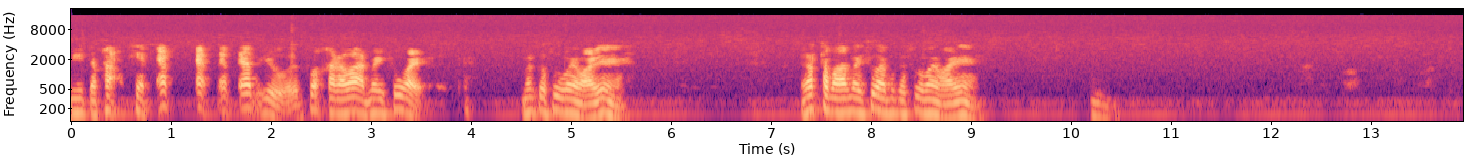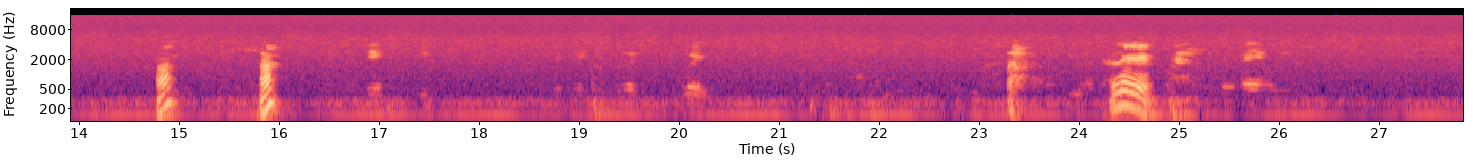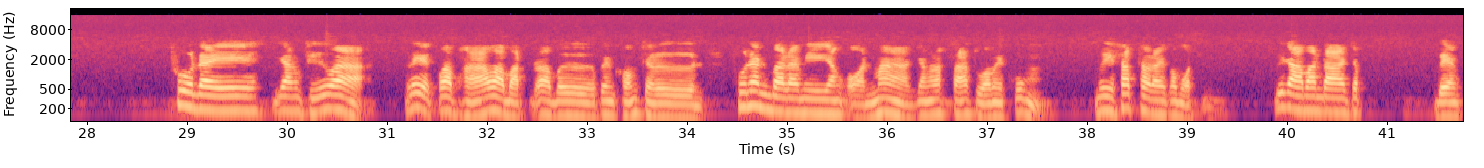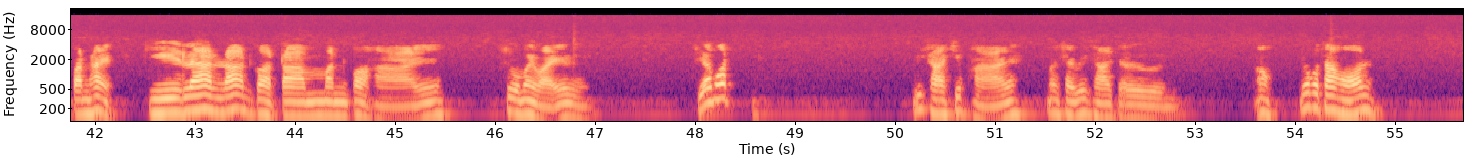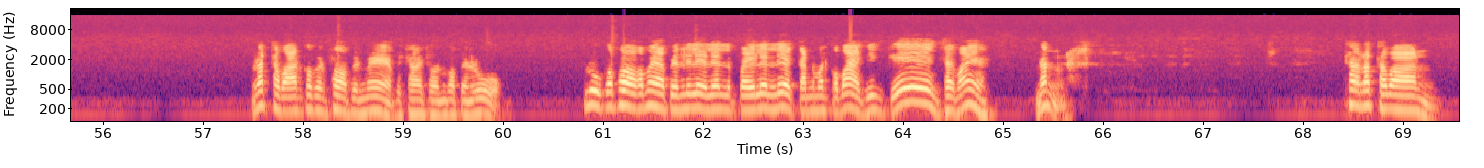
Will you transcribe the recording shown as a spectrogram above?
มีแต่พระเทศแอป แอปแอปแอปอยู่ พวกคารวาสไม่ช่วย มันก็สู้ไม่ไหวรัฐบาลไม่ช่วยมันก็สู้ไม่ไหวฮะฮะเลขผู้ใดยังถือว่า เลขว่าผาว่าบัตรว่าเบอร์เป็นของเจริญ ผู้นั้นบารมียังอ่อนมากยังรักษาตัวไม่คุ้มมีทรัพย์เท่าไรก็หมด วิดาบรรดาจะแบ่งปันให้ กี่ล้านล้านก็ตามมันก็หาย สู้ไม่ไหว เสียหมด วิชาชิบหาย ไม่ใช่วิชาเจริญ เอ้ายกกระทาหอนรัฐบาลก็เป็นพ่อเป็นแม่ ประชาชนก็เป็นลูก ลูกกับพ่อกับแม่เป็นเล่นเล่นไปเล่นเล่กันมันก็บ้าจริงเก่งใช่ไหมนั่น ถ้ารัฐบาล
